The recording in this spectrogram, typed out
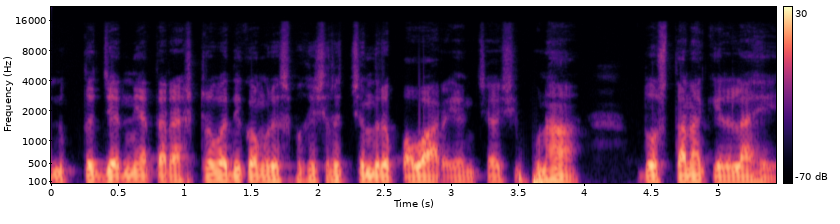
नुकतंच ज्यांनी आता राष्ट्रवादी काँग्रेस पक्ष शरदचंद्र पवार यांच्याशी पुन्हा दोस्ताना केलेला आहे.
